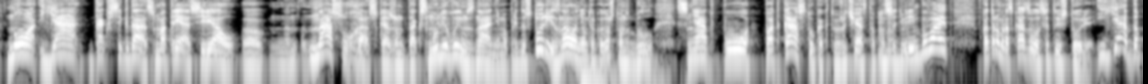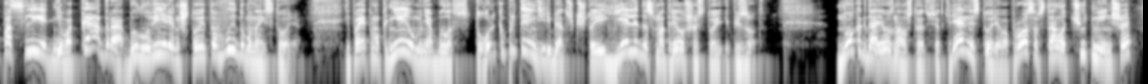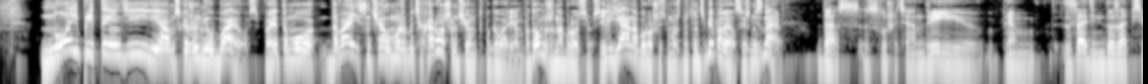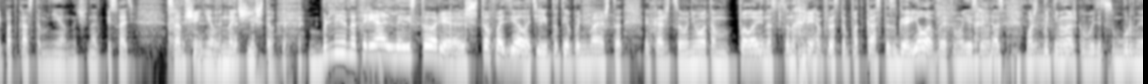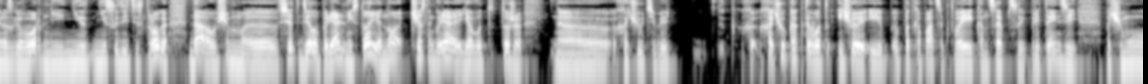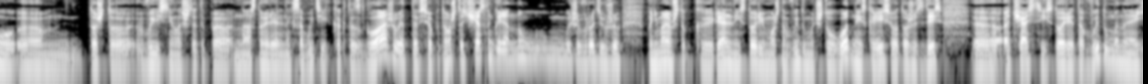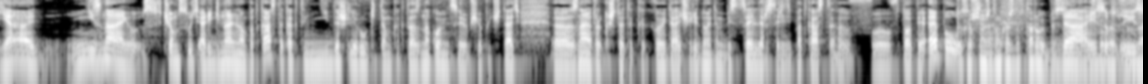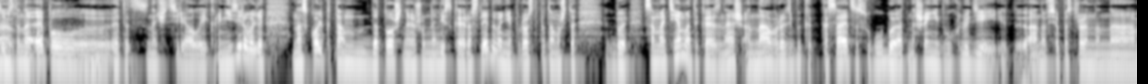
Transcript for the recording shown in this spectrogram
Но я, как всегда, смотря сериал э, насухо, скажем так, с нулевым знанием о предыстории, знал о нем только то, что он был снят по подкасту, как это уже часто в последнее uh-huh. время бывает, в котором рассказывалась эта история. И я до последнего кадра был уверен, что это выдуманная история. И поэтому к ней у меня было столько претензий, ребятушки, что я еле досмотрел шестой эпизод. Но когда я узнал, что это все-таки реальная история, вопросов стало чуть меньше, но и претензий, я вам скажу, не убавилось. Поэтому давай сначала, может быть, о хорошем чем-то поговорим, а потом уже набросимся. Или я наброшусь, может быть, он тебе понравился, я же не знаю. Да, слушайте, Андрей прям за день до записи подкаста мне начинает писать сообщение в ночи, что «Блин, это реальная история, что поделать?» И тут я понимаю, что, кажется, у него там половина сценария просто подкаста сгорела, поэтому если у нас, может быть, немножко будет сумбурный разговор, не, не, не судите строго. Да, в общем, э, все это дело по реальной истории, но, честно говоря, я вот тоже э, хочу тебе хочу как-то вот еще и подкопаться к твоей концепции претензий, почему эм, то, что выяснилось, что это по, на основе реальных событий как-то сглаживает это все, потому что, честно говоря, ну, мы же вроде уже понимаем, что к реальной истории можно выдумать что угодно, и, скорее всего, тоже здесь э, отчасти история это выдуманная. Я не знаю, в чем суть оригинального подкаста, как-то не дошли руки там как-то ознакомиться и вообще почитать. Э, знаю только, что это какой-то очередной там бестселлер среди подкастов подкаста в, в топе Apple. Такое ощущение, что там каждый второй без Да, и, соб- и, собственно, Apple э, этот, значит, сериал экранизировали. Насколько там дотошное журналистское расследование, просто потому что, как бы, сама тема такая, знаешь, она вроде бы как касается сугубо отношений двух людей. Она все построена на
